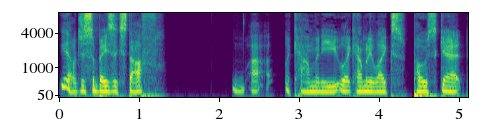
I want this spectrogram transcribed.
you know, just some basic stuff, uh, like how many like how many likes posts get,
